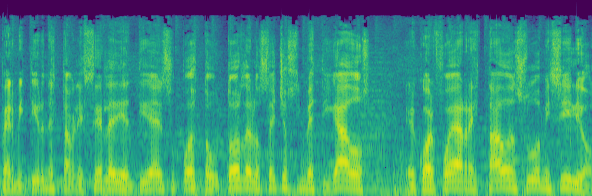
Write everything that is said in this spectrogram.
permitieron establecer la identidad del supuesto autor de los hechos investigados, el cual fue arrestado en su domicilio.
